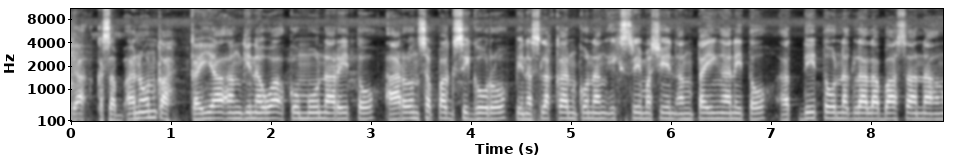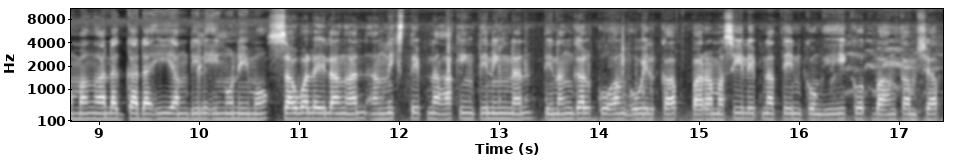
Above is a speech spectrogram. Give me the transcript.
Da, kasab-anoon ka. Kaya ang ginawa ko muna rito, aron sa pagsiguro, pinaslakan ko ng X-ray machine ang tainga nito at dito naglalabasa na ang mga nagkadaiyang diliingon nimo. Sa walay langan, ang next step na aking tiningnan, tinanggal ko ang oil cap para masilip natin kung iikot ba ang camshaft.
